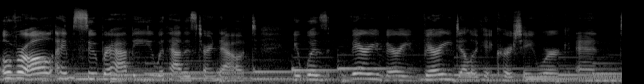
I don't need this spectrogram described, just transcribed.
Overall, I'm super happy with how this turned out. It was very, very, very delicate crochet work and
